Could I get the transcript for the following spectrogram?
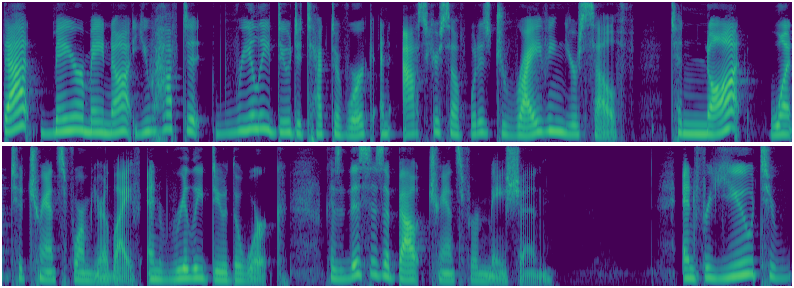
that may or may not, you have to really do detective work and ask yourself what is driving yourself to not want to transform your life and really do the work. Because this is about transformation. And for you to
